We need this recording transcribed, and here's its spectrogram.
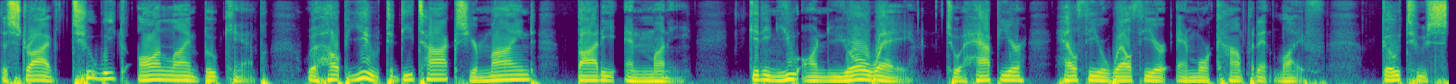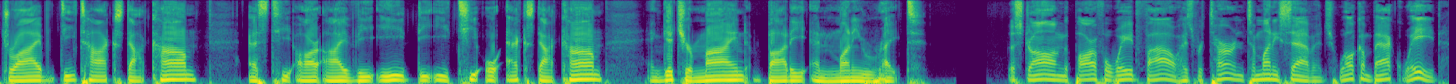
The Strive two week online boot camp will help you to detox your mind, body, and money, getting you on your way to a happier, healthier, wealthier, and more confident life. Go to strivedetox.com, S T R I V E D E T O X.com, and get your mind, body, and money right. The strong, the powerful Wade Pfau has returned to Money Savage. Welcome back, Wade.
